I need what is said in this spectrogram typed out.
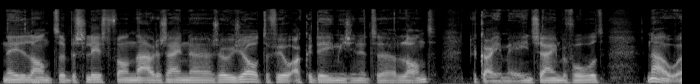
Nederland uh, beslist van... nou, er zijn uh, sowieso al te veel academies in het land. Daar kan je mee eens zijn bijvoorbeeld. Nou,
